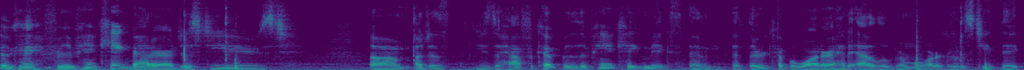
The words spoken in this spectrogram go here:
Okay, for the pancake batter, I just used, um, I just used a half a cup of the pancake mix and a third cup of water. I had to add a little bit more water because it was too thick.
